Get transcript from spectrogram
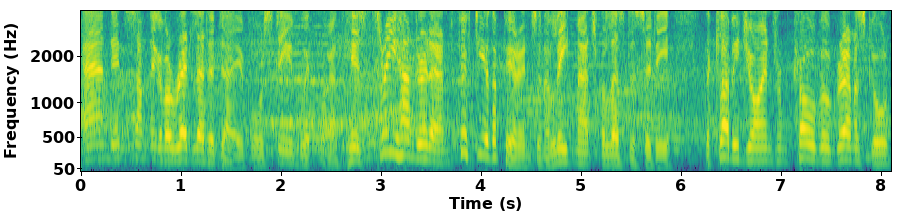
And it's something of a red-letter day for Steve Whitworth. His 350th appearance in a league match for Leicester City, the club he joined from Coalville Grammar School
